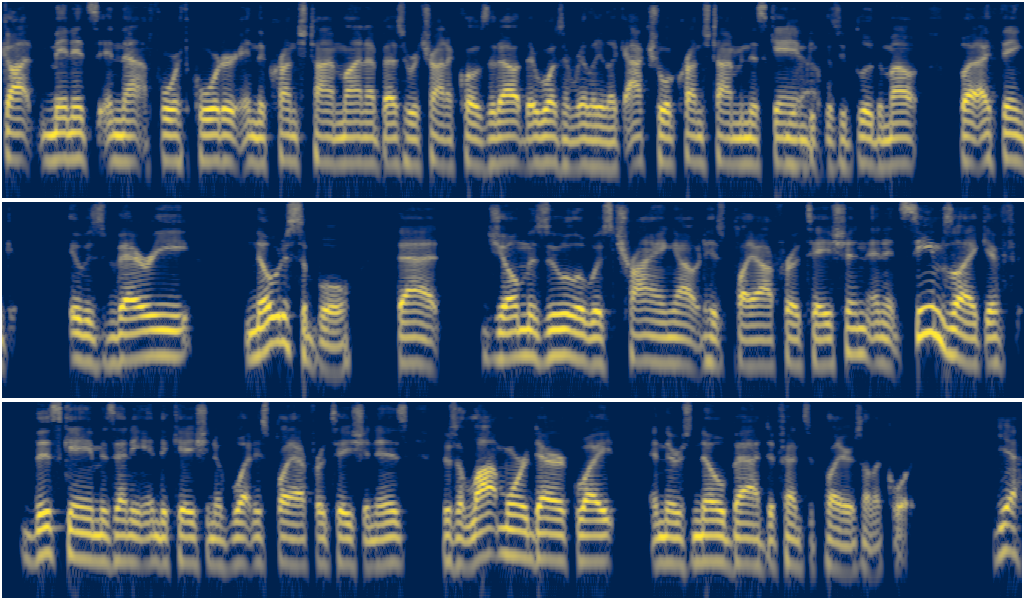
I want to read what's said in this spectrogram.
Got minutes in that fourth quarter in the crunch time lineup as we were trying to close it out. There wasn't really like actual crunch time in this game yeah. because we blew them out. But I think it was very noticeable that Joe Mazzulla was trying out his playoff rotation. And it seems like if this game is any indication of what his playoff rotation is, there's a lot more Derrick White and there's no bad defensive players on the court. Yeah,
